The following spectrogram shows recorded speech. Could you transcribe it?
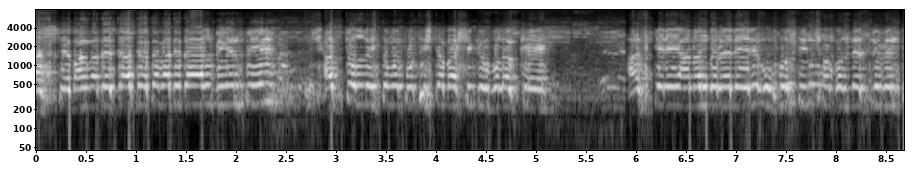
আজকে বাংলাদেশ জাতীয়তাবাদী দল বিএনপির সাতচল্লিশতম প্রতিষ্ঠা বার্ষিকী উপলক্ষে আজকের এই আনন্দ র্যালির উপস্থিত সকল নেতৃবৃন্দ,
